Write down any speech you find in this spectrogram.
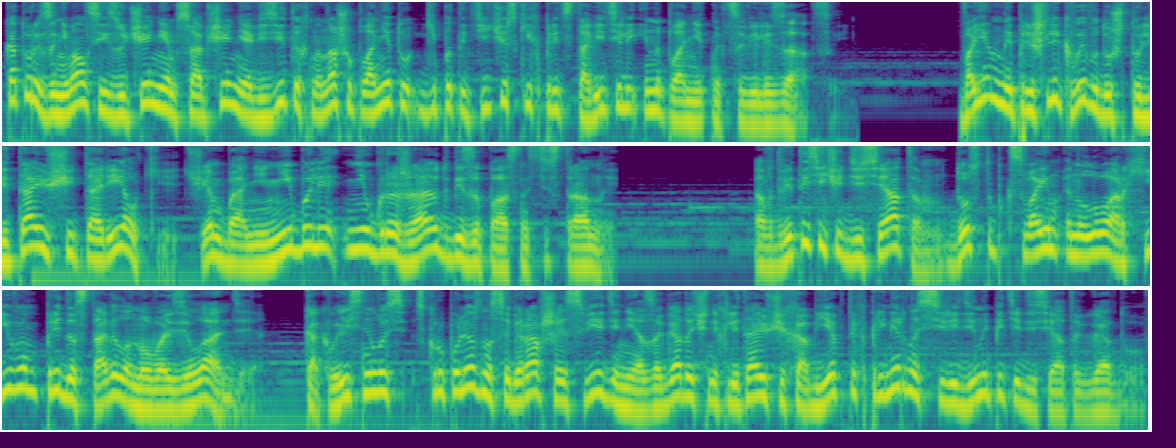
который занимался изучением сообщений о визитах на нашу планету гипотетических представителей инопланетных цивилизаций. Военные пришли к выводу, что летающие тарелки, чем бы они ни были, не угрожают безопасности страны. А в 2010-м доступ к своим НЛО-архивам предоставила Новая Зеландия. Как выяснилось, скрупулезно собиравшая сведения о загадочных летающих объектах примерно с середины 50-х годов.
